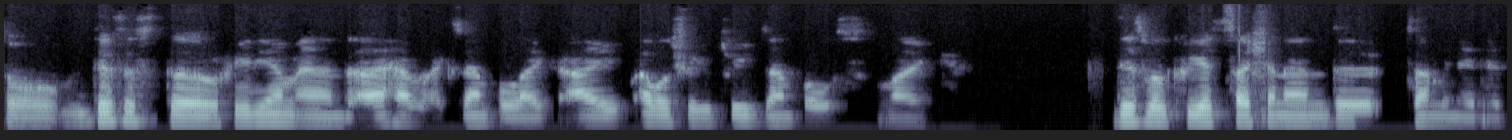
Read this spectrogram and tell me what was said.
so this is the Rufaydium and I have example like I I will show you three examples like this will create session and uh, terminate it.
